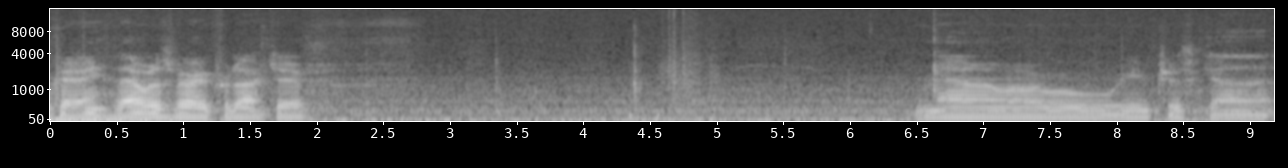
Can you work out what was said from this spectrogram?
Okay, that was very productive. Now we've just got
